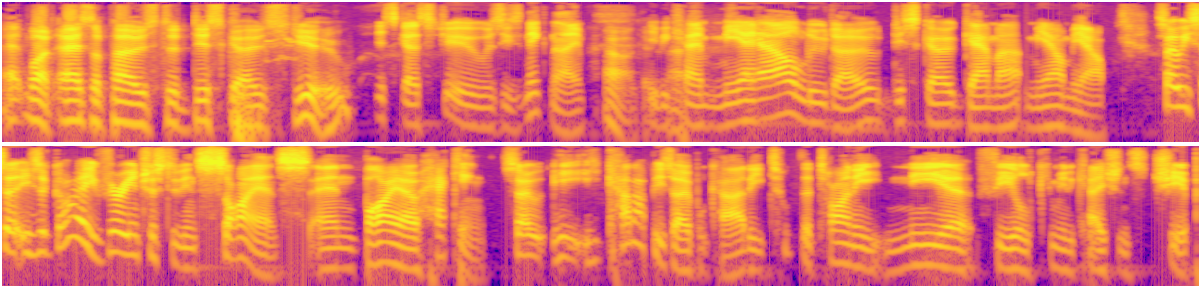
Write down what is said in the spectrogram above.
At what, as opposed to Disco Stew? Disco Stew was his nickname. Oh, okay. He became oh. Meow Ludo Disco Gamma Meow Meow. So he's a, he's a guy very interested in science and biohacking. So he, he cut up his Opal card. He took the tiny near field communications chip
